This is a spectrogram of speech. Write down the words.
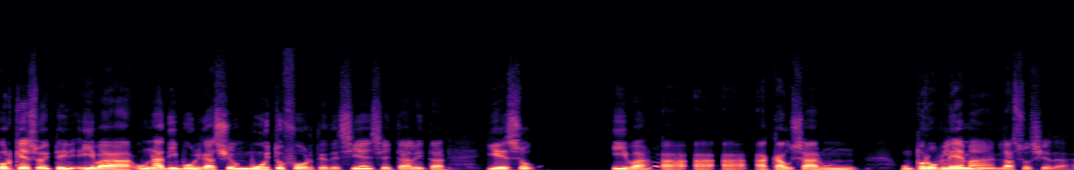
Porque eso iba una divulgación muy fuerte de ciencia y tal y tal, y eso iba a, a- a- a causar un, un problema en la sociedad.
